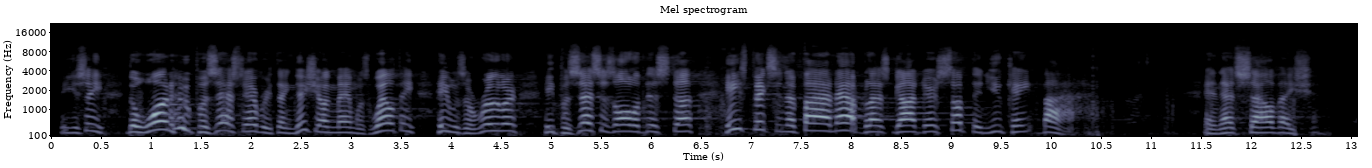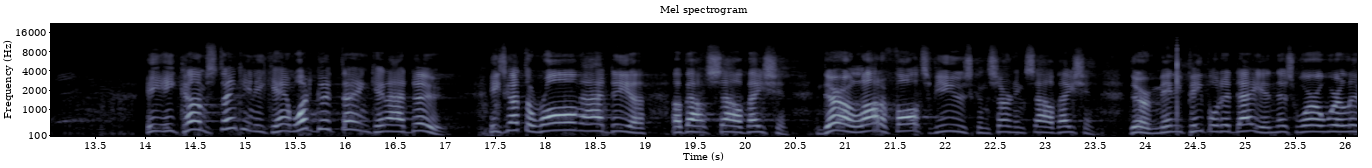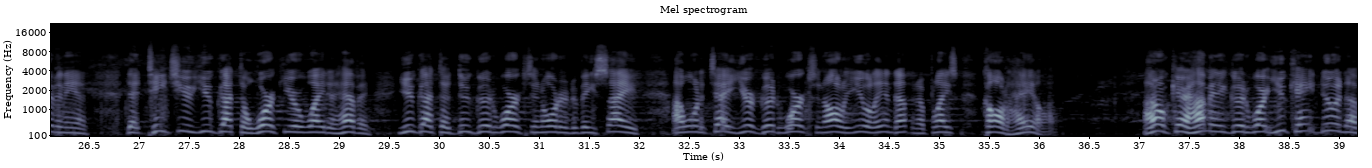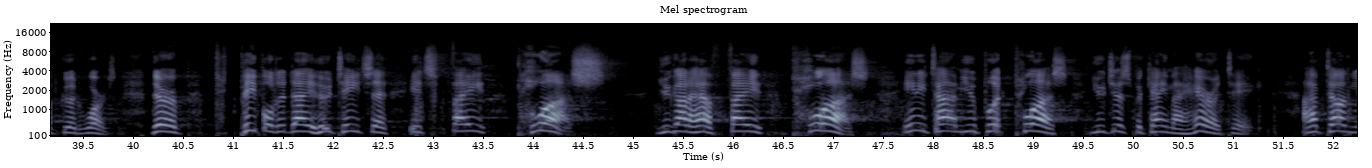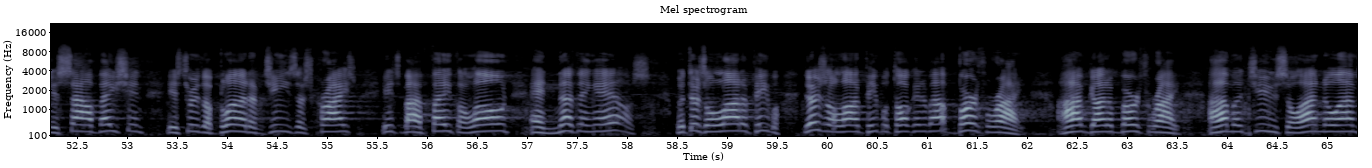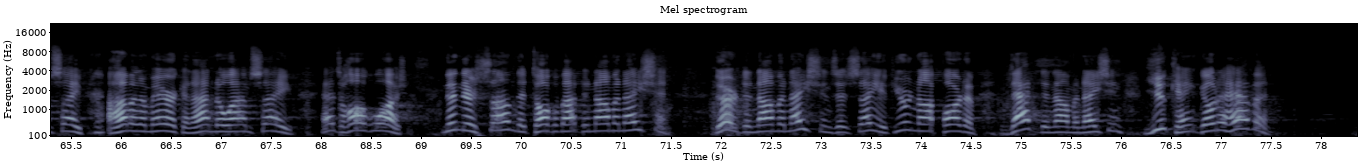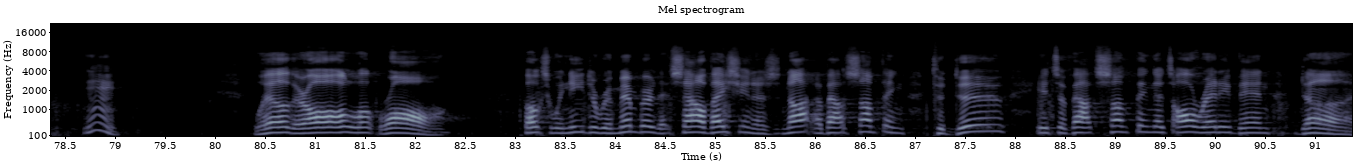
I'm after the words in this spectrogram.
You see, the one who possessed everything, this young man was wealthy, he was a ruler, he possesses all of this stuff. He's fixing to find out, bless God, there's something you can't buy, and that's salvation. He, he comes thinking he can. What good thing can I do? He's got the wrong idea about salvation. There are a lot of false views concerning salvation. There are many people today in this world we're living in that teach you you've got to work your way to heaven. You've got to do good works in order to be saved. I want to tell you, your good works and all of you will end up in a place called hell. I don't care how many good works, you can't do enough good works. There are people today who teach that it's faith plus. You got to have faith plus. Anytime you put plus, you just became a heretic. I'm telling you, salvation is through the blood of Jesus Christ. It's by faith alone and nothing else. But there's a lot of people, there's a lot of people talking about birthright. I've got a birthright. I'm a Jew, so I know I'm saved. I'm an American, I know I'm saved. That's hogwash. Then there's some that talk about denomination. There are denominations that say if you're not part of that denomination, you can't go to heaven. Hmm. Well, they're all wrong. Folks, we need to remember that salvation is not about something to do, it's about something that's already been done.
